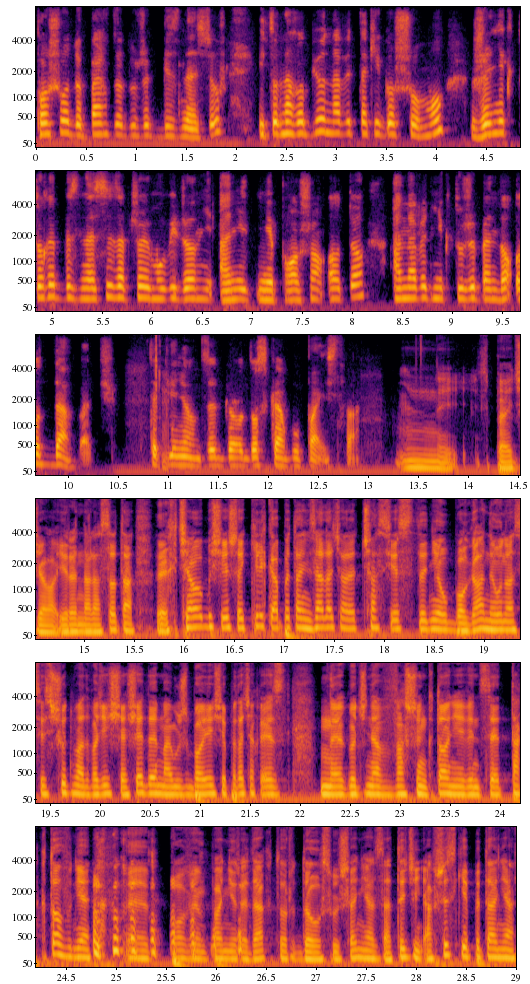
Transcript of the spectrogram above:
poszło do bardzo dużych biznesów i to narobiło nawet takiego szumu, że niektóre biznesy zaczęły mówić, że oni ani nie proszą o to, a nawet niektórzy będą oddawać te pieniądze do, do skarbu państwa. Mm, powiedziała Irena Lasota. E, chciałoby się jeszcze kilka pytań zadać, ale czas jest nieubłagany. U nas jest 7.27, a już boję się pytać, jaka jest mm, godzina w Waszyngtonie, więc e, taktownie e, powiem pani redaktor do usłyszenia za tydzień, a wszystkie pytania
